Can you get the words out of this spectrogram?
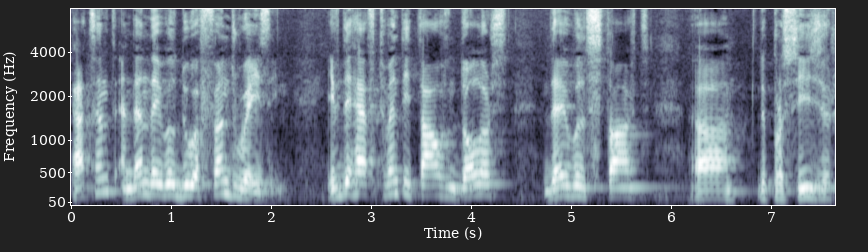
patent, and then they will do a fundraising. If they have $20,000, they will start uh, the procedure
